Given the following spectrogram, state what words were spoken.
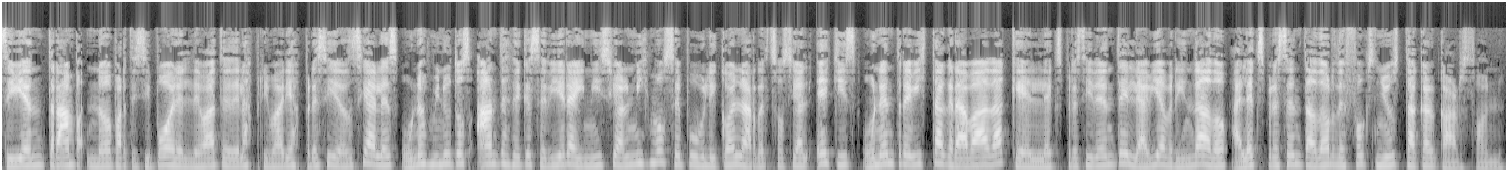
Si bien Trump no participó en el debate de las primarias presidenciales, unos minutos antes de que se diera inicio al mismo se publicó en la red social X una entrevista grabada que el expresidente le había brindado al expresentador de Fox News Tucker Carlson.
